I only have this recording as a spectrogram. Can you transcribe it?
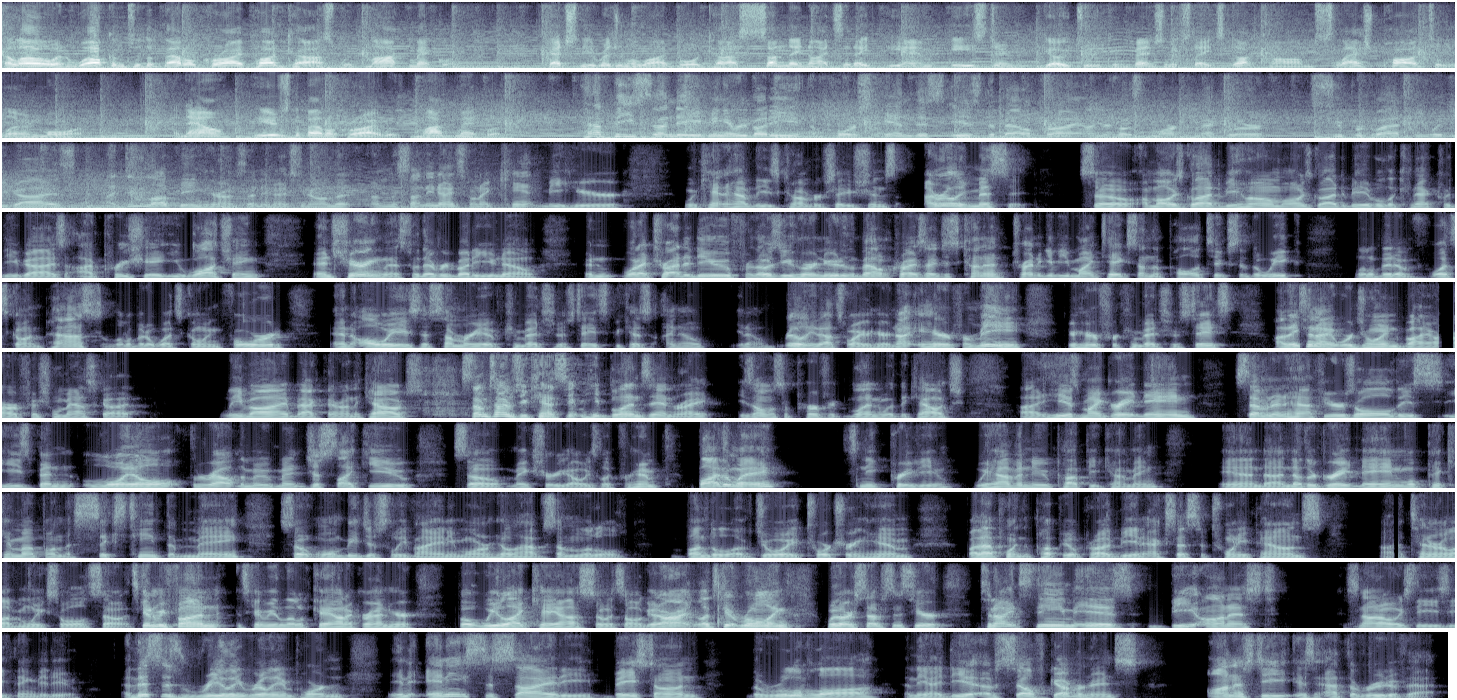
Hello and welcome to the Battle Cry podcast with Mark Meckler. Catch the original live broadcast Sunday nights at 8 p.m. Eastern. Go to conventionofstates.com slash pod to learn more. And now, here's the Battle Cry with Mark Meckler. Happy Sunday evening, everybody. Of course, again, this is the Battle Cry. I'm your host, Mark Meckler. Super glad to be with you guys. I do love being here on Sunday nights. You know, on the on the Sunday nights when I can't be here, we can't have these conversations. I really miss it. So I'm always glad to be home, always glad to be able to connect with you guys. I appreciate you watching and sharing this with everybody you know. And what I try to do for those of you who are new to the battle cries, I just kind of try to give you my takes on the politics of the week, a little bit of what's gone past, a little bit of what's going forward, and always a summary of Convention of States because I know, you know, really that's why you're here. Not you're here for me, you're here for Convention of States. I think tonight we're joined by our official mascot, Levi back there on the couch. Sometimes you can't see him. He blends in, right? He's almost a perfect blend with the couch. Uh, he is my Great Dane, seven and a half years old. He's he's been loyal throughout the movement, just like you. So make sure you always look for him. By the way, sneak preview: we have a new puppy coming, and another Great Dane. We'll pick him up on the 16th of May. So it won't be just Levi anymore. He'll have some little bundle of joy torturing him by that point, the puppy will probably be in excess of 20 pounds, uh, 10 or 11 weeks old. So it's going to be fun. It's going to be a little chaotic around here, but we like chaos. So it's all good. All right, let's get rolling with our substance here. Tonight's theme is be honest. It's not always the easy thing to do. And this is really, really important in any society based on the rule of law and the idea of self governance. Honesty is at the root of that.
